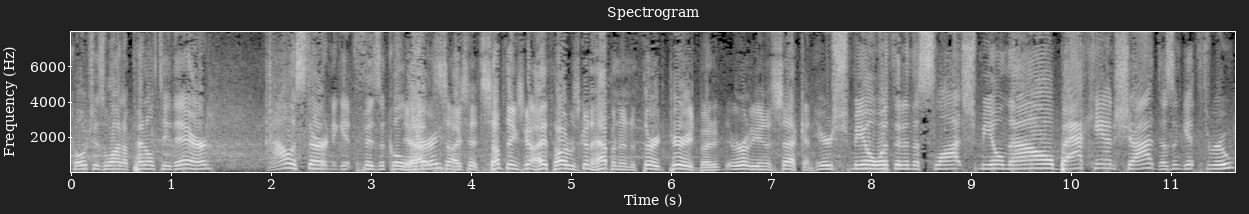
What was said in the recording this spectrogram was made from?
Coaches want a penalty there. Now it's starting to get physical, Yeah, Larry. so I said something's. Gonna, I thought it was going to happen in the third period, but early in the second. Here's Schmiel with it in the slot. Schmiel now backhand shot doesn't get through.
